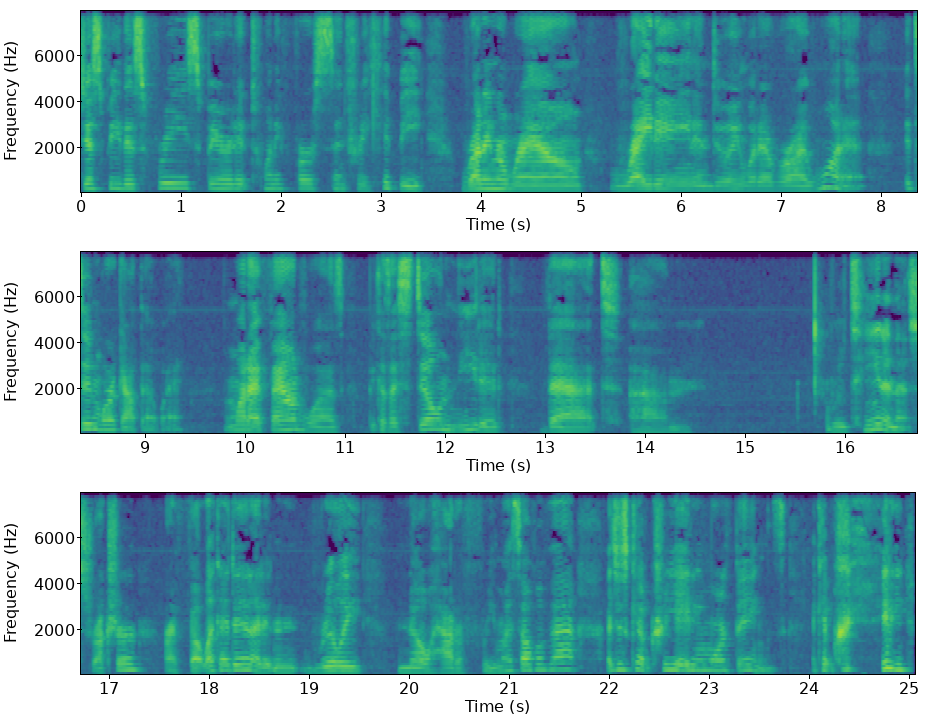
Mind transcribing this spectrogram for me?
just be this free spirited 21st century hippie running around, writing, and doing whatever I wanted? It didn't work out that way. And what I found was because I still needed that um, routine and that structure, or I felt like I did, I didn't really know how to free myself of that. I just kept creating more things. I kept creating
